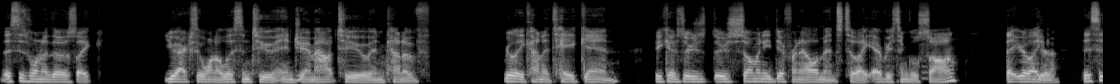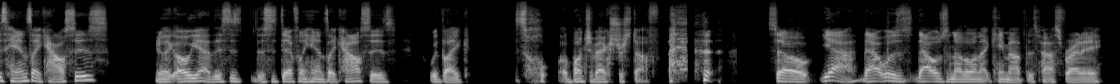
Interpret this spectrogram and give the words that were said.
this is one of those like you actually want to listen to and jam out to and kind of really kind of take in because there's there's so many different elements to like every single song that you're like, Yeah. this is hands like houses. You're like, oh yeah, this is this is definitely hands like houses with like whole, a bunch of extra stuff. so yeah, that was that was another one that came out this past Friday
